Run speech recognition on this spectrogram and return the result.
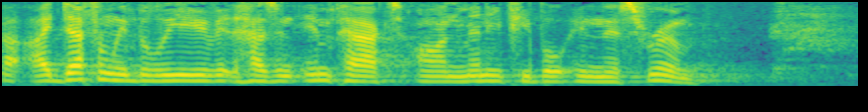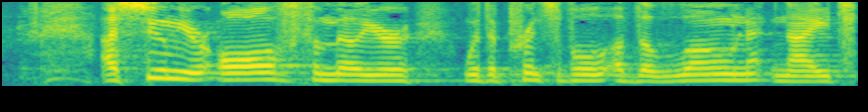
I definitely believe it has an impact on many people in this room. I assume you're all familiar with the principle of the lone knight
